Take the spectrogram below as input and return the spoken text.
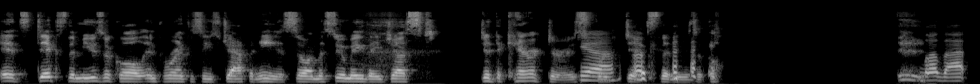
it's Dick's the musical in parentheses Japanese. So I'm assuming they just did the characters Yeah, for Dick's the musical. Love that.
